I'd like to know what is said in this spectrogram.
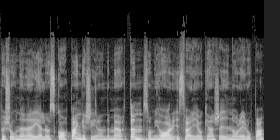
personerna när det gäller att skapa engagerande möten som vi har i Sverige och kanske i norra Europa.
